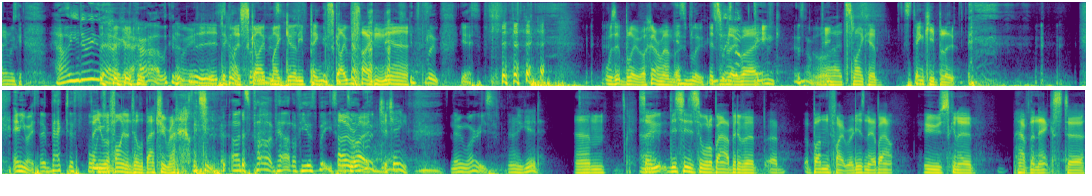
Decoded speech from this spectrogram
else was going, How are you doing that? I go, "Ah, look at my. Look at my Skype, my girly pink Skype phone. Yeah. It's blue. Yes, Was it blue? I can't remember. it's blue. It's it's blue, not right. pink. It's not Well, pink. it's like a stinky blue. Anyway, so back to 4G. So you were fine until the battery ran out. oh, it's powered, powered off USB, so oh it's all right, good. cha-ching. No worries. Very good. Um, so Uh, this is all about a bit of a, a, a bun fight, really, isn't it? About who's going to have the next uh,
